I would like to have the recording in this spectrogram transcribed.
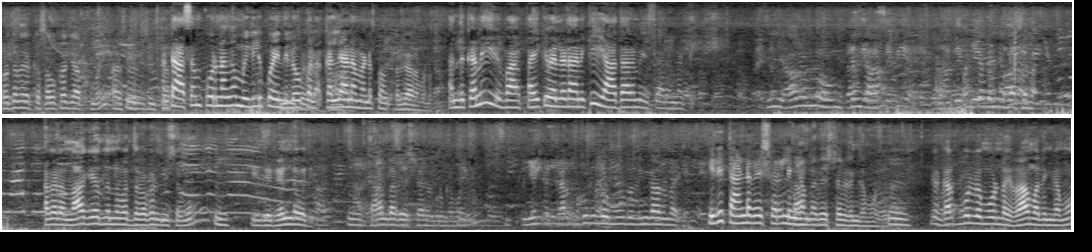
ప్రజల యొక్క సౌకర్యార్థమై ఆ స్టెప్స్ ఉంచారు. అంటే అసంపూర్ణంగా మిగిలిపోయింది లోపల కళ్యాణ మండపం. కళ్యాణ మండపం. అందుకని వా- పైకి వెళ్ళడానికి ఈ ఆధారం వేశారన్నట్టు. ఈ ఆలయంలో ముఖ్యంగా పంచలింగ దర్శన. అక్కడ నాగేంద్రుని వద్ద ఒకటి చూసాము. ఇది రెండవది. తాండవేశ్వర లింగము గర్భగుడిలో మూడు లింగాలు ఉన్నాయి. ఇది తాండవేశ్వర లింగం. తాండవేశ్వర లింగము ఇక గర్భగుడిలో మూడు ఉన్నాయి. రామలింగము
